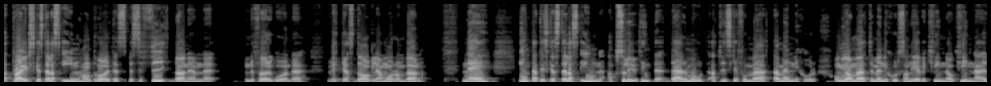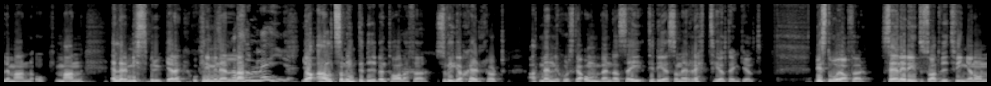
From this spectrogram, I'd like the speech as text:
att Pride ska ställas in har inte varit ett specifikt bönämne under föregående veckas dagliga morgonbön. Nej, inte att det ska ställas in, absolut inte. Däremot att vi ska få möta människor. Om jag möter människor som lever kvinna och kvinna eller man och man, eller är missbrukare och kriminella, Alltså nej! ja allt som inte Bibeln talar för, så vill jag självklart att människor ska omvända sig till det som är rätt helt enkelt. Det står jag för. Sen är det inte så att vi tvingar någon,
